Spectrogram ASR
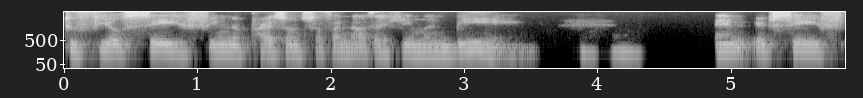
to feel safe in the presence of another human being. Mm-hmm. And it's safe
